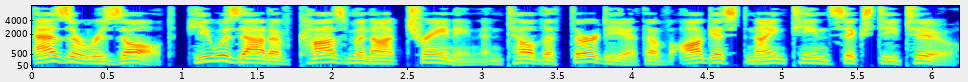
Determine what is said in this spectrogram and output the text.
As a result, he was out of cosmonaut training until 30 August 1962.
